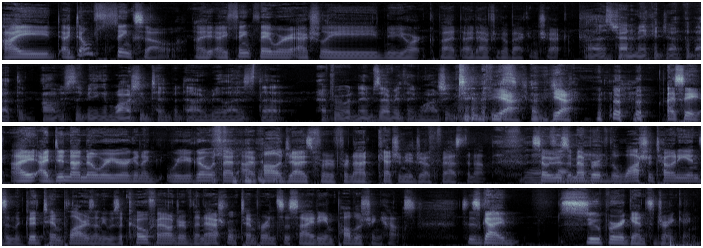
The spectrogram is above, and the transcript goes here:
I I don't think so. I, I think they were actually New York, but I'd have to go back and check. I was trying to make a joke about them obviously being in Washington, but now I realize that everyone names everything Washington. in Yeah, yeah. I see. I, I did not know where you were gonna where you're going with that. I apologize for for not catching your joke fast enough. so he was a member me. of the Washingtonians and the Good Templars, and he was a co-founder of the National Temperance Society and Publishing House. So this guy super against drinking.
